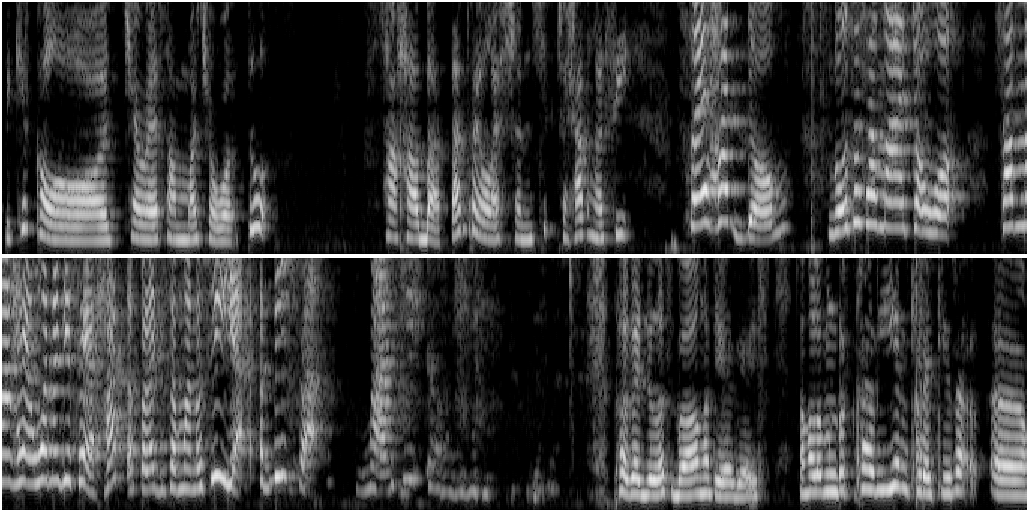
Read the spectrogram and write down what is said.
pikir kalau cewek sama cowok tuh sahabatan relationship sehat nggak sih? Sehat dong, nggak usah sama cowok sama hewan aja sehat apalagi sama manusia. Bisa. Gimana sih kagak jelas banget ya guys. Nah kalau menurut kalian kira-kira uh,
